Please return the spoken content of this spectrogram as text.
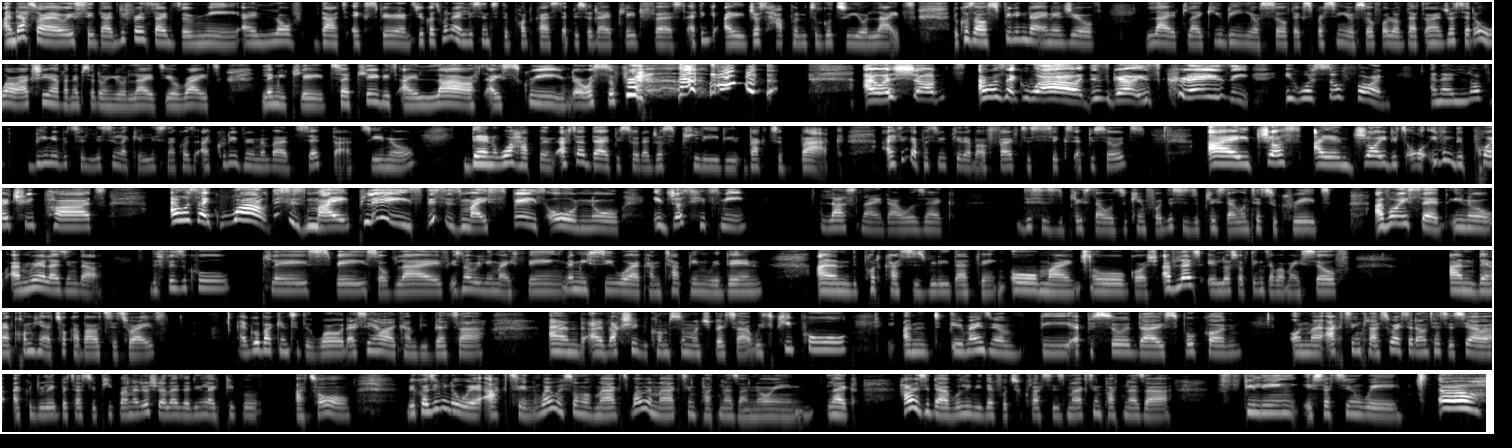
And that's why I always say that different sides of me, I love that experience because when I listened to the podcast episode I played first, I think I just happened to go to your light because I was feeling that energy of light, like you being yourself, expressing yourself, all of that. And I just said, Oh, wow, I actually have an episode on your light. You're right. Let me play it. So I played it. I laughed. I screamed. I was surprised. I was shocked. I was like, wow, this girl is crazy. It was so fun. And I loved being able to listen like a listener because I couldn't even remember I'd said that, you know. Then what happened? After that episode, I just played it back to back. I think I possibly played about five to six episodes. I just I enjoyed it all, even the poetry parts. I was like, wow, this is my place. This is my space. Oh no. It just hits me last night. I was like, this is the place that I was looking for. This is the place that I wanted to create. I've always said, you know, I'm realizing that the physical place, space of life is not really my thing. Let me see where I can tap in within. And the podcast is really that thing. Oh my, oh gosh. I've learned a lot of things about myself. And then I come here, I talk about it, right? I go back into the world, I see how I can be better and I've actually become so much better with people. And it reminds me of the episode I spoke on on my acting class where I said I wanted to see how I could relate better to people, and I just realized I didn't like people at all. Because even though we're acting, why were some of my act why were my acting partners annoying? Like, how is it that I've only been there for two classes? My acting partners are feeling a certain way. Oh,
